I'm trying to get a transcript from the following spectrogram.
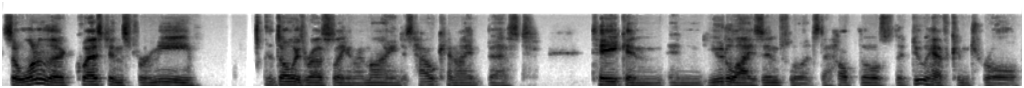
so one of the questions for me that's always wrestling in my mind is how can I best take and, and utilize influence to help those that do have control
